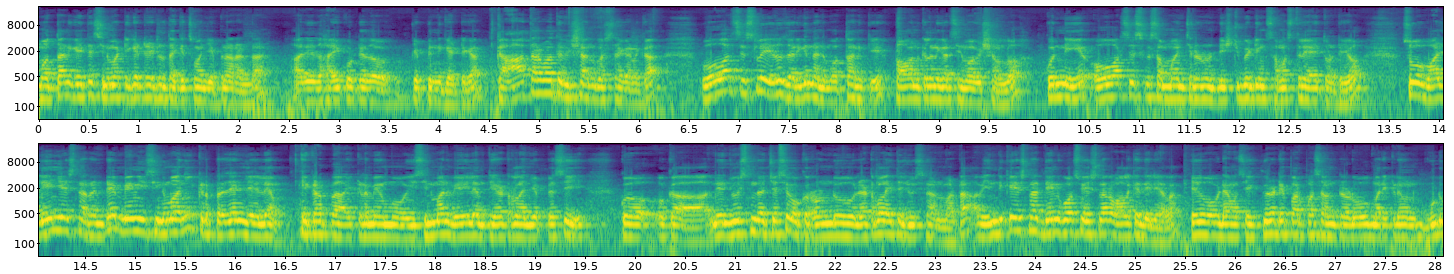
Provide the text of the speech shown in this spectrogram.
మొత్తానికైతే సినిమా టికెట్ రేట్లు తగ్గించమని చెప్పినారంట. అదేదో హైకోర్టు ఏదో చెప్పింది గట్టిగా. ఇక ఆ తర్వాత విషయానికి వస్తే కనుక ఓవర్సీస్లో ఏదో జరిగిందండి మొత్తానికి పవన్ కళ్యాణ్ గారి సినిమా విషయంలో. కొన్ని ఓవర్సీస్కి సంబంధించినటువంటి డిస్ట్రిబ్యూటింగ్ సంస్థలు ఏవైతే ఉంటాయో సో వాళ్ళు ఏం చేసినారంటే మేము ఈ సినిమాని ఇక్కడ ప్రజెంట్ చేయలేం. ఇక్కడ ఇక్కడ మేము ఈ సినిమాని వేయలేం థియేటర్లు అని చెప్పేసి ఒక- నేను చూసింది వచ్చేసి ఒక రెండు లెటర్లు అయితే చూసిన అనమాట అవి ఎందుకు వేసినారు దేనికోసం వేసినారో వాళ్ళకే తెలియాలా? ఏదో ఒకటేమో సెక్యూరిటీ పర్పస్ అంటాడు మరి ఇక్కడ గుడి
